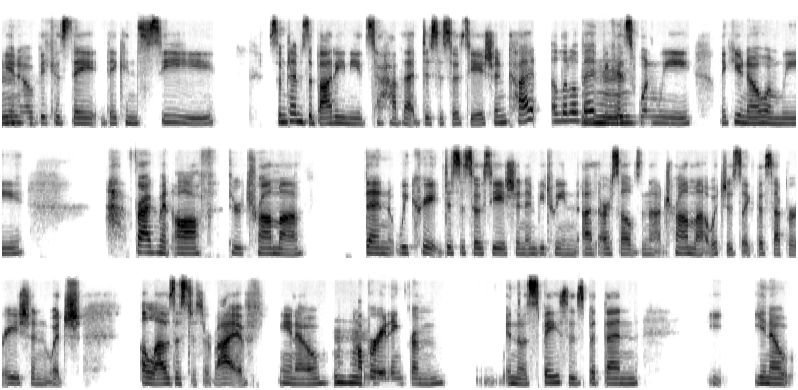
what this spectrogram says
you Mhm. know because they they can see sometimes the body needs to have that disassociation cut a little bit because when we like you know when we fragment off through trauma then we create disassociation in between us, ourselves and that trauma which is like the separation which allows us to survive you know Mhm. operating from in those spaces but then you know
